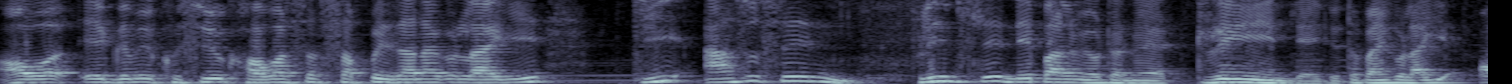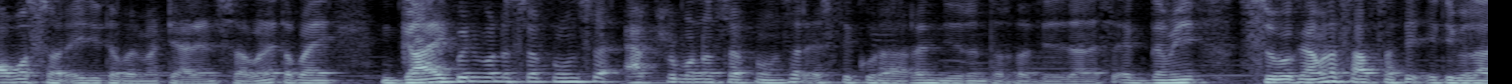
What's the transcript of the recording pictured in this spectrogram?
अब एकदमै खुसीको खबर छ सबैजनाको लागि। कि आसुसेन फिल्म्सले नेपालमा एउटा नयाँ ट्रेन ल्याइदियो। तपाईँको लागि अवसर यदि तपाईँमा ट्यालेन्ट छ भने तपाईँ गायक पनि बन्न सक्नुहुन्छ एक्टर बन्न सक्नुहुन्छ र यस्तै कुराहरूलाई निरन्तरता दिएर जानेछ एकदमै शुभकामना। साथसाथै यति बेला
